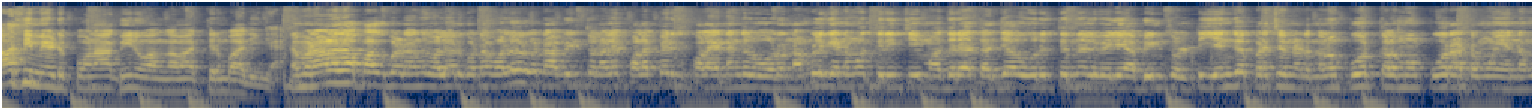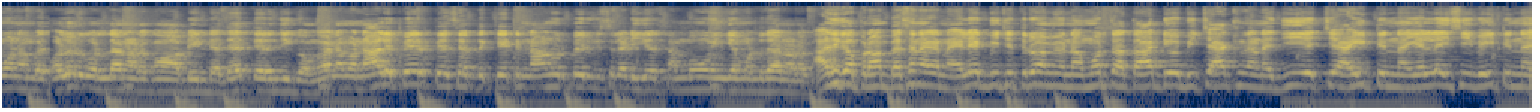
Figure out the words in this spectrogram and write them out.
காசிமேடு போனா மீன் வாங்காம திரும்பாதீங்க. நம்ம நாளதா பார்க்க போறது வந்து வள்ளுவர் கோட்டை வள்ளுவர் கோட்டை அப்படின்னு சொன்னாலே பல பேருக்கு பல எண்ணங்கள் வரும் நம்மளுக்கு என்னமோ திருச்சி மதுரை தஞ்சாவூர் திருநெல்வேலி அப்படின்னு சொல்லிட்டு எங்க பிரச்சனை நடந்தாலும் போர்க்களமும் போராட்டமும் என்னமோ நம்ம வள்ளுவர் கோட்டை தான் நடக்கும் அப்படின்றத தெரிஞ்சுக்கோங்க. நம்ம நாலு பேர் பேசுறது கேட்டு நானூறு பேர் விசில் அடிக்கிற சம்பவம் இங்க மட்டும் தான் நடக்கும். அதுக்கப்புறம் பெசநகர் எலைட் பீச் திருவாமியூர்னா மோர்த்தா ஆர்டிஓ பீச் ஆக்ஷன் ஜிஹெச் ஹைட்டுனா எல்ஐசி வெயிட்னா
